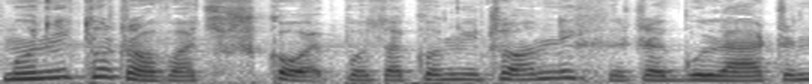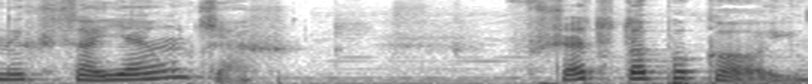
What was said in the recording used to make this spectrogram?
monitorować szkołę po zakończonych, regularnych zajęciach. Wszedł do pokoju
